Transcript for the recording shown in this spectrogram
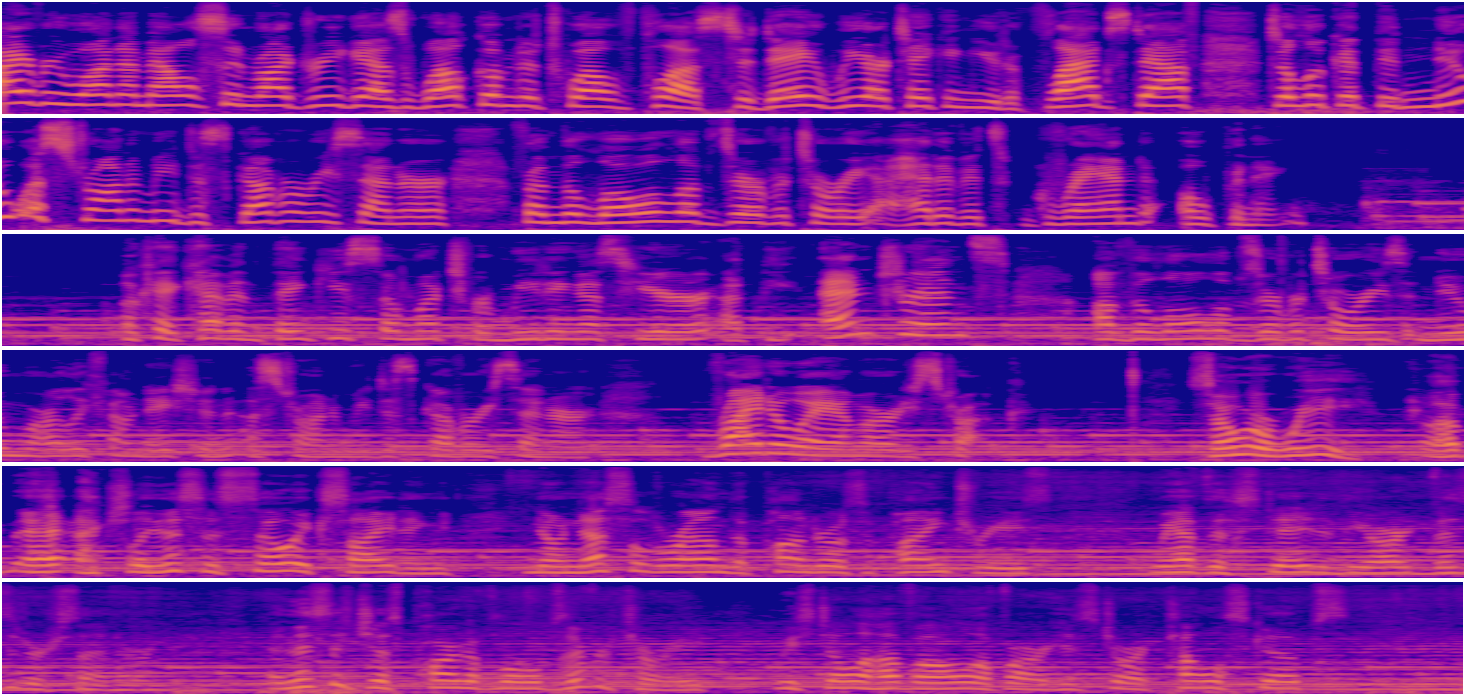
Hi everyone, I'm Allison Rodriguez. Welcome to 12 Plus. Today we are taking you to Flagstaff to look at the new Astronomy Discovery Center from the Lowell Observatory ahead of its grand opening. Okay, Kevin, thank you so much for meeting us here at the entrance of the Lowell Observatory's new Marley Foundation Astronomy Discovery Center. Right away, I'm already struck. So are we. Um, actually, this is so exciting. You know, nestled around the ponderosa pine trees, we have the state-of-the-art visitor center. And this is just part of Lowell Observatory. We still have all of our historic telescopes,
